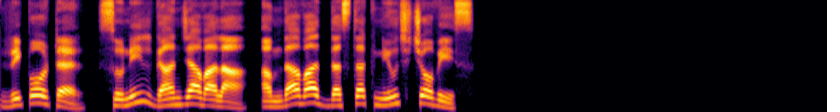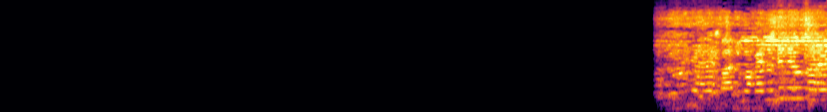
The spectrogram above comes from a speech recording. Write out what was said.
રિપોર્ટર સુનિલ ગાંજાવાલા અમદાવાદ દસ્તક ન્યૂઝ ચોવીસ બાજુમાં કઈ નથી એવું કરે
